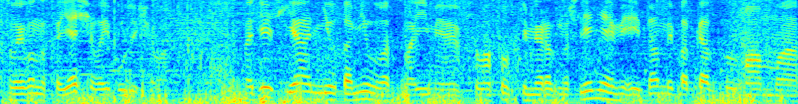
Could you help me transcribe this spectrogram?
своего настоящего и будущего. Надеюсь, я не утомил вас своими философскими размышлениями, и данный подкаст был вам а,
